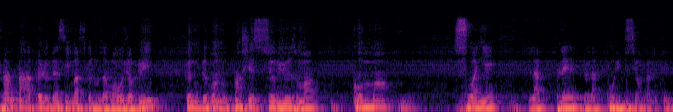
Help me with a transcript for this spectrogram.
30 ans après le 26 mars que nous avons aujourd'hui, que nous devons nous pencher sérieusement comment soigner la plaie de la corruption dans le pays?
